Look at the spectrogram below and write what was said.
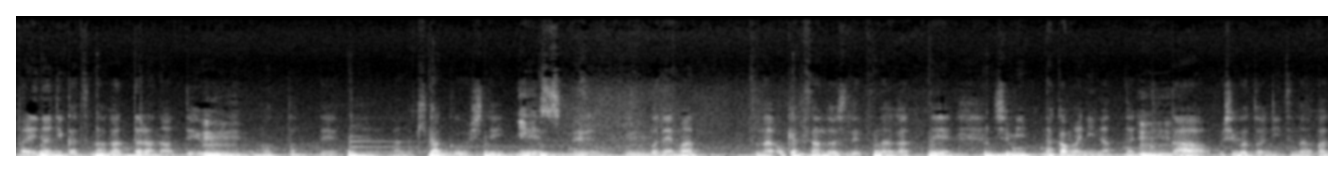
ぱり何かつながったらなっていうふうに思していて。ね。そここでまあつなお客さん同士でつながって趣味仲間になったりとか、お仕事につながっ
